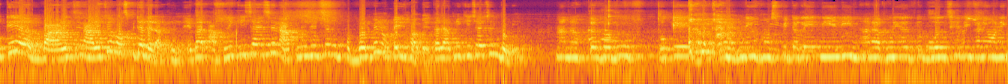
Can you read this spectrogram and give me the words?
ওকে বাড়িতে না রেখে হসপিটালে রাখুন। এবার আপনি কি চাইছেন? আপনি যেটা বলবেন ওটাই হবে। তাহলে আপনি কি চাইছেন বলুন। না ডাক্তারবাবু, ওকে আপনি হসপিটালে নিয়ে নিন। আর আপনি তো বলছেন এখানে অনেক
